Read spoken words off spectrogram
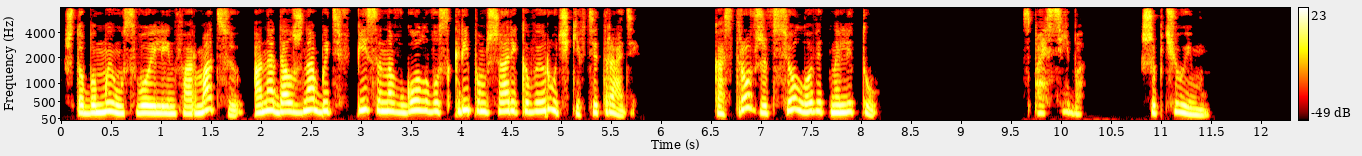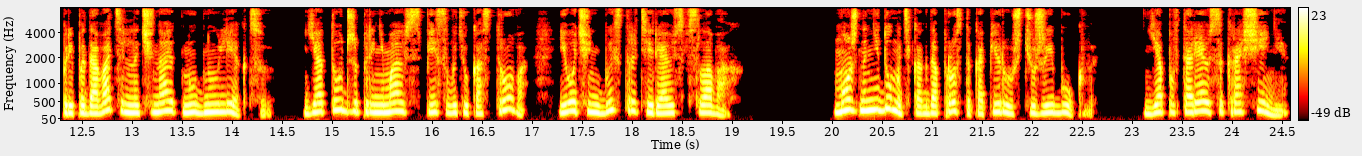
Чтобы мы усвоили информацию, она должна быть вписана в голову скрипом шариковой ручки в тетради. Костров же все ловит на лету. «Спасибо», — шепчу ему. Преподаватель начинает нудную лекцию. Я тут же принимаюсь списывать у Кострова и очень быстро теряюсь в словах. Можно не думать, когда просто копируешь чужие буквы. Я повторяю сокращения,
